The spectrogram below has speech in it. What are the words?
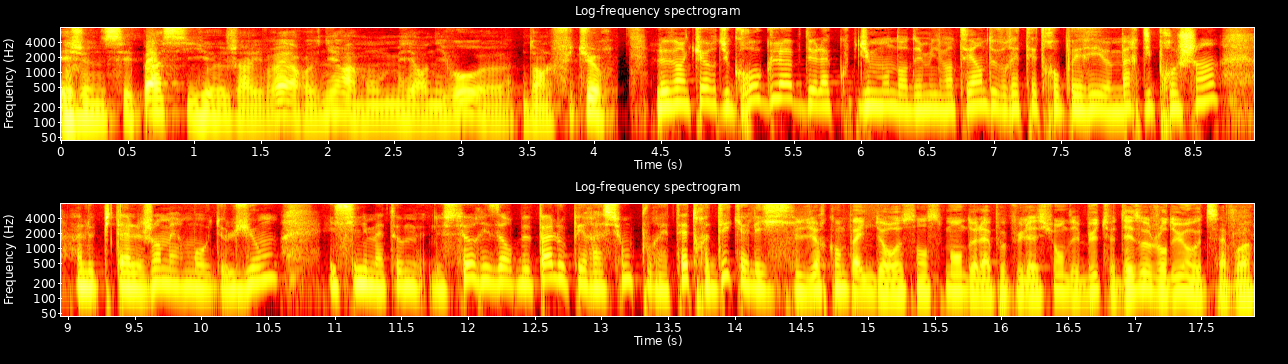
Et je ne sais pas si euh, j'arriverai à revenir à mon meilleur niveau euh, dans le futur. Le vainqueur du gros globe de la Coupe du Monde en 2021 devrait être opéré euh, mardi prochain à l'hôpital Jean Mermot de Lyon. Et si l'hématome ne se résorbe pas, l'opération pourrait être décalée. Plusieurs campagnes de recensement de la population débutent dès aujourd'hui en Haute-Savoie.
